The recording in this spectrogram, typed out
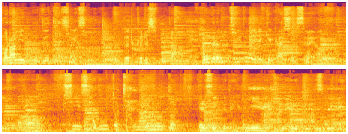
보람이 뿌듯하시겠습니다. 그, 그렇습니다. 예. 한 걸음 뒤로 이렇게 가셨어요. 예. 어, 혹시 사진 또 잘 나오는 것도 될 수 있거든요. 예. 화면으로 봤을 때.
